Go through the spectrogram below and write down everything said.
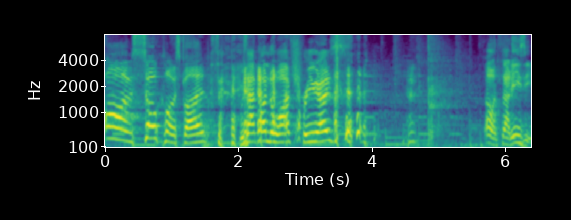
Oh, it was so close, bud. Was that fun to watch for you guys? Oh, it's not easy.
